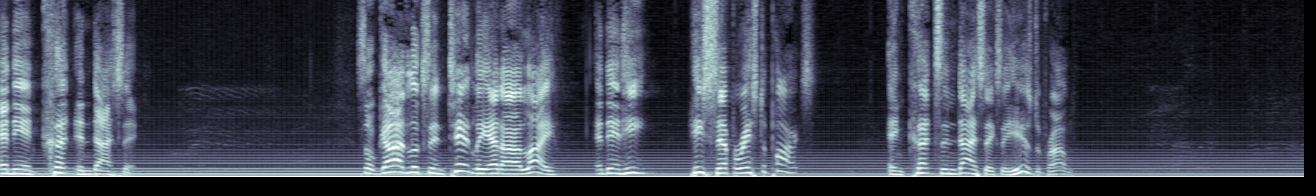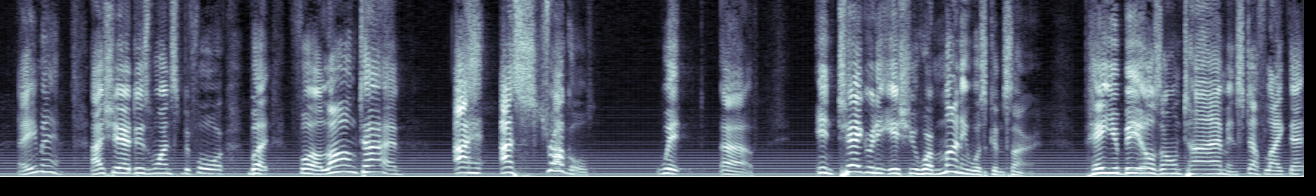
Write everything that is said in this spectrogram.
and then cut and dissect. So God looks intently at our life, and then he he separates the parts and cuts and dissects. Say, here's the problem. Amen. I shared this once before, but for a long time, I I struggled with uh, integrity issue where money was concerned. Pay your bills on time and stuff like that,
